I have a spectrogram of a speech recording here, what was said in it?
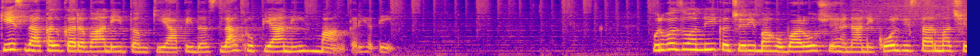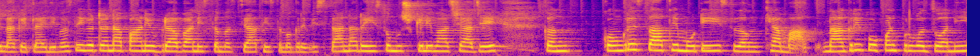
કેસ દાખલ કરવાની ધમકી આપી દસ લાખ રૂપિયાની માંગ કરી હતી. પૂર્વ ઝોનની કચેરીમાં હોબાળો, શહેરના નિકોલ વિસ્તારમાં છેલ્લા કેટલાય દિવસથી ગટરના પાણી ઉભરાવવાની સમસ્યાથી સમગ્ર વિસ્તારના રહીશો મુશ્કેલીમાં છે. આજે કં- કોંગ્રેસ સાથે મોટી સંખ્યામાં નાગરિકો પણ પૂર્વજોની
